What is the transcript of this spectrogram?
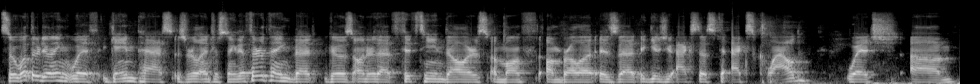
So what they're doing with game pass is really interesting. The third thing that goes under that $15 a month umbrella is that it gives you access to xcloud which um,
